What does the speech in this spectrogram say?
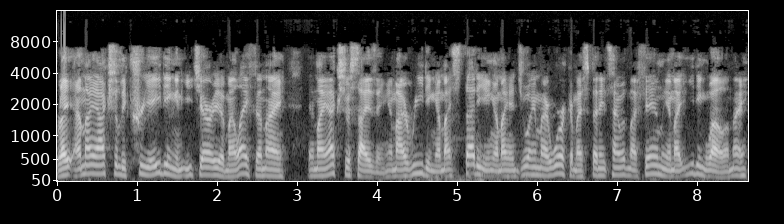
Right? Am I actually creating in each area of my life? Am I am I exercising? Am I reading? Am I studying? Am I enjoying my work? Am I spending time with my family? Am I eating well? Am I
